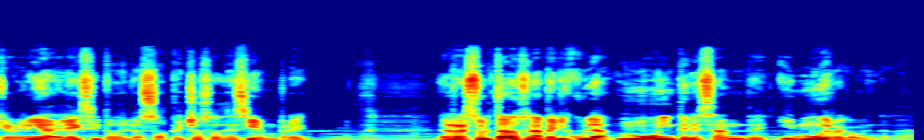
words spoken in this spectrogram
que venía del éxito de Los sospechosos de siempre, el resultado es una película muy interesante y muy recomendada.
